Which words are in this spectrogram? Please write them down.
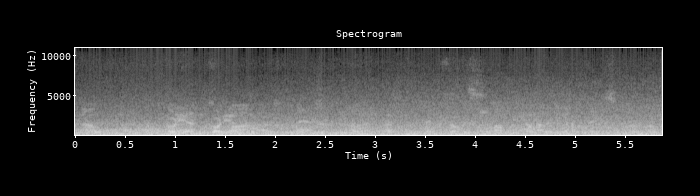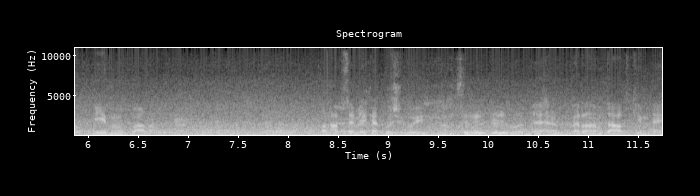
Korean. Korean. Korean. ईद मुबारक आपसे मिलकर खुशी हुई आपसे मिलकर बहुत मेरा नाम दाऊद किम है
